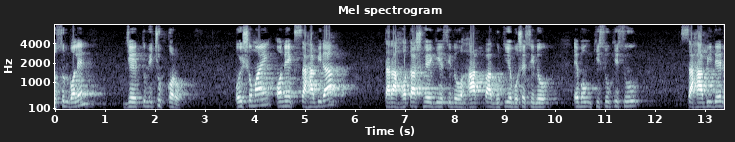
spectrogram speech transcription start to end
রসুল বলেন যে, তুমি চুপ করো। ওই সময় অনেক সাহাবিরা তারা হতাশ হয়ে গিয়েছিল, হাত পা গুটিয়ে বসেছিল এবং কিছু কিছু সাহাবিদের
